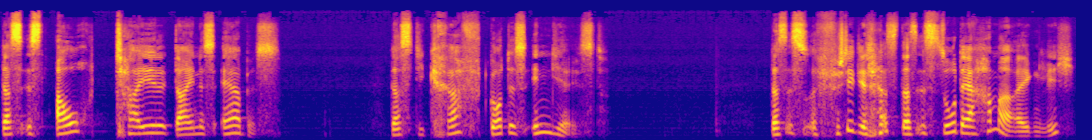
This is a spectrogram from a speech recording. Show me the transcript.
das ist auch Teil deines Erbes, dass die Kraft Gottes in dir ist. Das ist, versteht ihr das? Das ist so der Hammer eigentlich.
